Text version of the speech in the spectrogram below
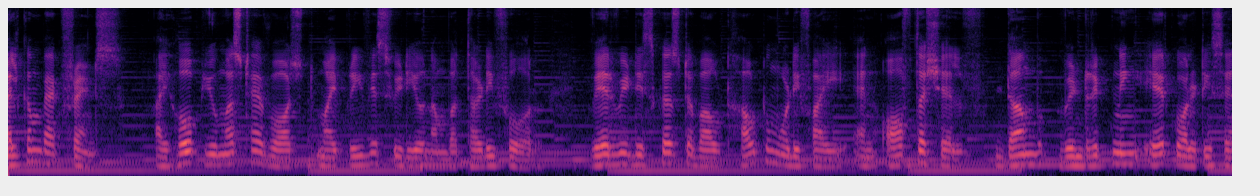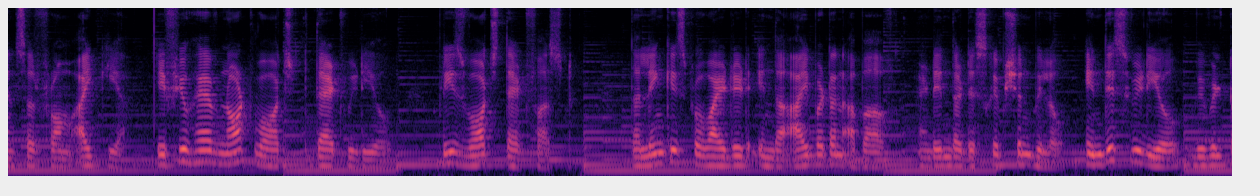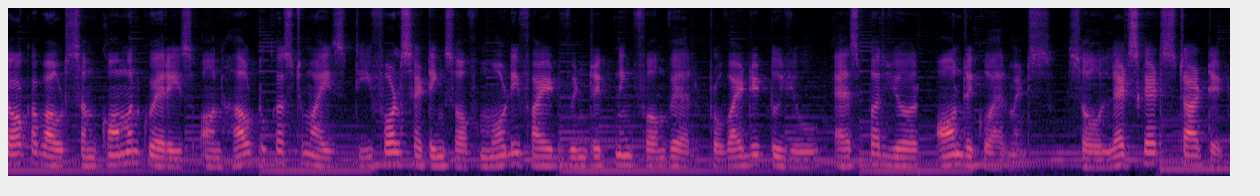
Welcome back friends. I hope you must have watched my previous video number 34 where we discussed about how to modify an off-the-shelf dumb VINDRIKTNING air quality sensor from IKEA. If you have not watched that video, please watch that first. The link is provided in the I button above and in the description below. In this video, we will talk about some common queries on how to customize default settings of modified VINDRIKTNING firmware provided to you as per your own requirements. So let's get started.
